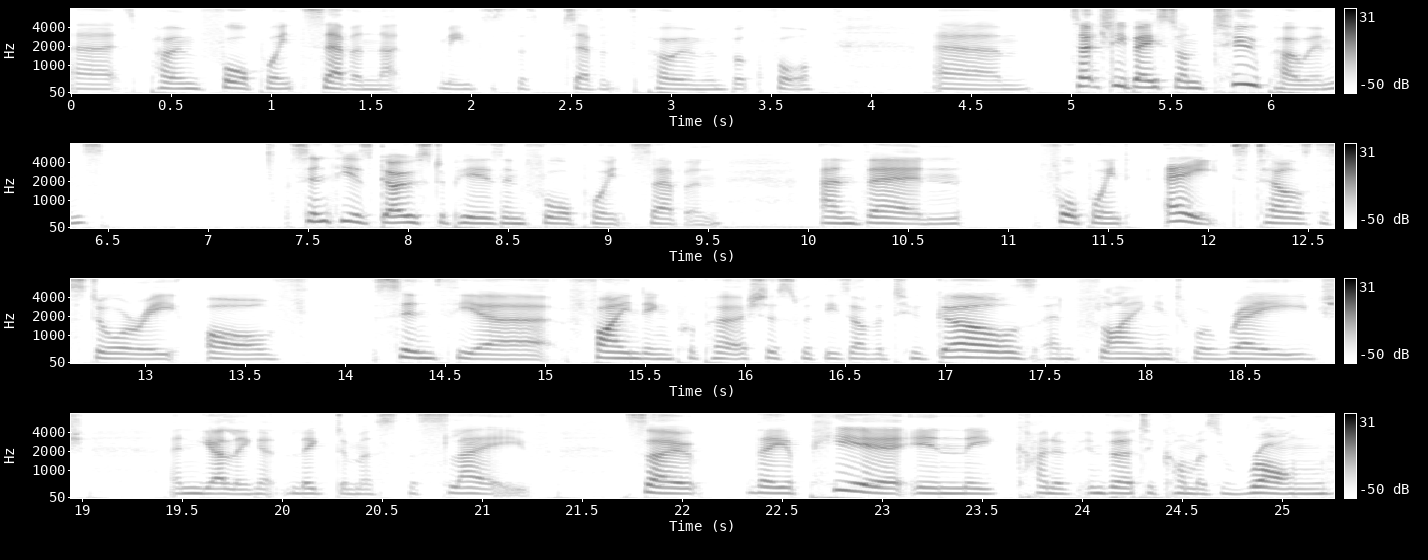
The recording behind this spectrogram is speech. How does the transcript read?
Uh, it's poem 4.7, that means it's the seventh poem in book four. Um, it's actually based on two poems. Cynthia's ghost appears in 4.7, and then 4.8 tells the story of Cynthia finding Propertius with these other two girls and flying into a rage and yelling at Lygdamus the slave. So they appear in the kind of inverted commas wrong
